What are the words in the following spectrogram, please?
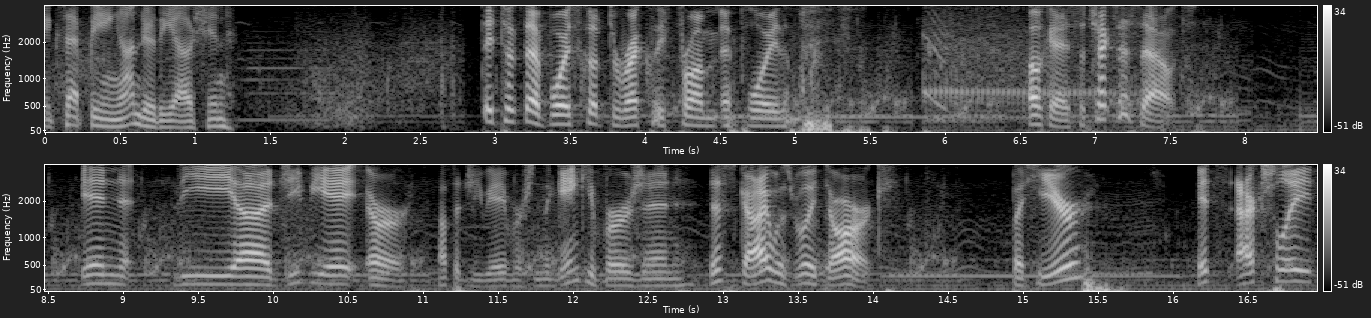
Except being under the ocean. They took that voice clip directly from Employee of the Month. Okay, so check this out. In the uh, GBA, or not the GBA version, the GameCube version, this sky was really dark. But here, it's actually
